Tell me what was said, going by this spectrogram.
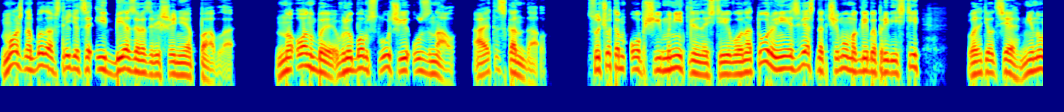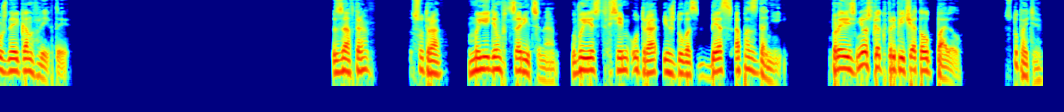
можно было встретиться и без разрешения Павла. Но он бы в любом случае узнал, а это скандал. С учетом общей мнительности его натуры, неизвестно, к чему могли бы привести вот эти вот все ненужные конфликты. Завтра, с утра, мы едем в Царицыно. Выезд в семь утра и жду вас без опозданий. Произнес, как припечатал Павел. Ступайте.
